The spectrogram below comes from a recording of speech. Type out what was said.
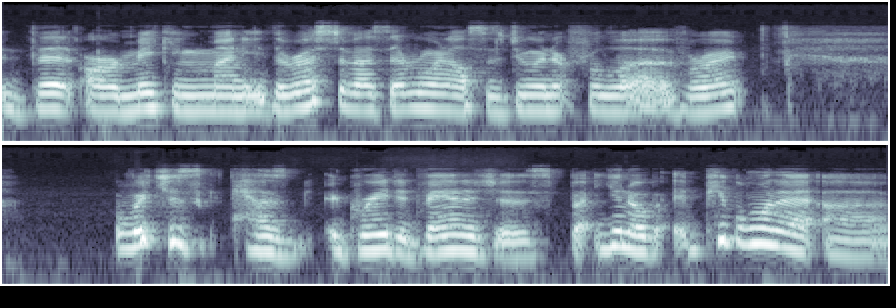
that are making money. The rest of us, everyone else, is doing it for love, right? Which is has great advantages. But you know, people want to uh,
